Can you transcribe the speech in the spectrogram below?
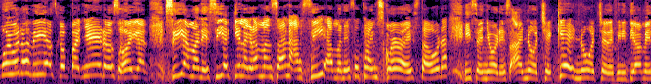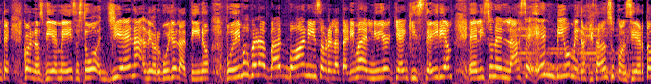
Muy buenos días compañeros. Oigan, sí, amanecí aquí en la Gran Manzana, así amanece Times Square a esta hora. Y señores, anoche, qué noche definitivamente con los VMAs, estuvo llena de orgullo latino. Pudimos ver a Bad Bunny sobre la tarima del New York Yankee Stadium. Él hizo un enlace en vivo mientras que estaba en su concierto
